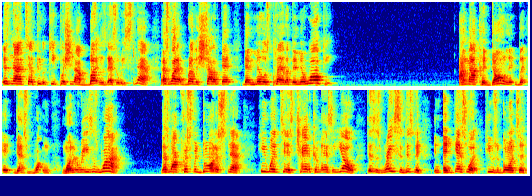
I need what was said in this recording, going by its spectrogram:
It's not until people keep pushing our buttons that's when we snap. That's why that brother shot up that, that Miller's plant up in Milwaukee. I'm not condoning it, but it that's one, one of the reasons why. That's why Christopher Dorner snapped. He went to his chain of command and said, yo, this is racist. This is and, and guess what? He was going to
